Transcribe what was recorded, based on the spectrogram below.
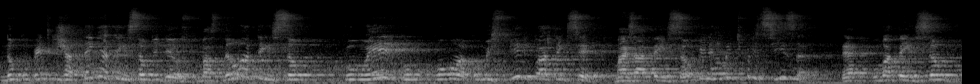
não compreende que já tem a atenção de Deus, mas não a atenção como ele, como, como, como o Espírito acha que tem que ser, mas a atenção que ele realmente precisa. Né? Uma atenção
